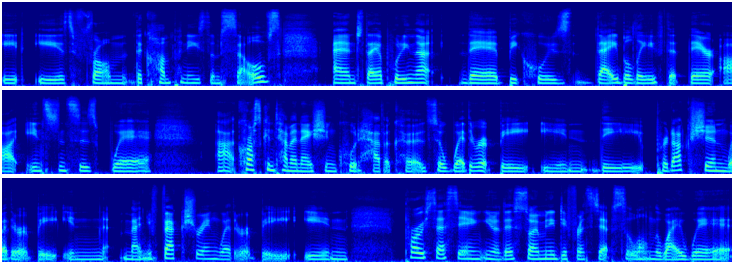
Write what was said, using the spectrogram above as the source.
it is from the companies themselves, and they are putting that there because they believe that there are instances where uh, cross contamination could have occurred. So, whether it be in the production, whether it be in manufacturing, whether it be in processing, you know, there's so many different steps along the way where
